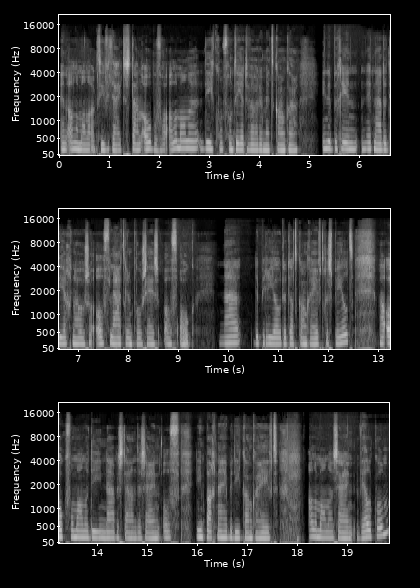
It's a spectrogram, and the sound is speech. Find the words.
en alle mannenactiviteiten staan open voor alle mannen die geconfronteerd worden met kanker. In het begin, net na de diagnose of later in het proces of ook na de periode dat kanker heeft gespeeld. Maar ook voor mannen die nabestaanden zijn of die een partner hebben die kanker heeft. Alle mannen zijn welkom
